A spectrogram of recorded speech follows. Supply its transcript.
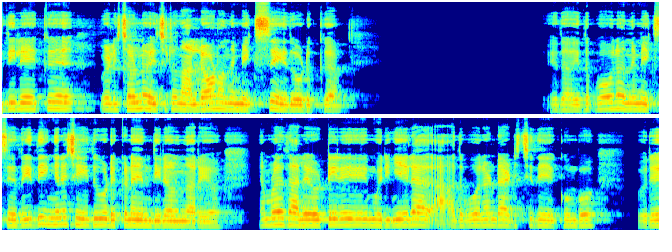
ഇതിലേക്ക് വെളിച്ചെണ്ണ ഒഴിച്ചിട്ട് നല്ലോണം ഒന്ന് മിക്സ് ചെയ്ത് കൊടുക്കുക. ഇതാ ഇതുപോലെ ഒന്ന് മിക്സ് ചെയ്ത് ഇത് ഇങ്ങനെ ചെയ്ത് കൊടുക്കണത് എന്തിനാണെന്നറിയോ? നമ്മൾ തലയോട്ടിയിൽ മുരിങ്ങയില അതുപോലെ അടിച്ച് തേക്കുമ്പോൾ ഒരു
